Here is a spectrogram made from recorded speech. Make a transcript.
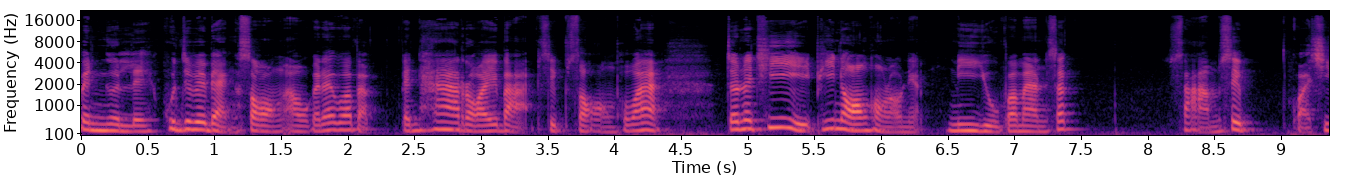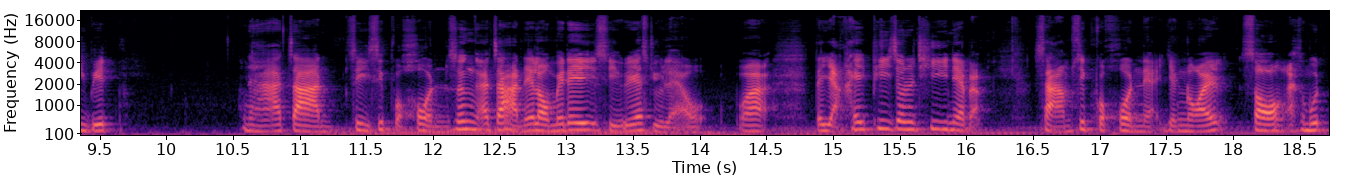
เป็นเงินเลย คุณจะไปแบ่งซองเอาก็ได้ว่าแบบเป็นห้าร้อยบาทสิบซองเพราะว่าเจ้าหน้าที่พี่น้องของเราเนี่ยมีอยู่ประมาณสักสามสิบกว่าชีวิตนะอาจารย์สี่สิบกว่าคน ซึ่งอาจารย์เนี่ยเราไม่ได้ซีเรียสอยู่แล้วว่า แต่อยากให้พี่เจ้าหน้าที่เนี่ยแบบสามสิบกว่าคนเนี่ยอย่างน้อยซองสมมติ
